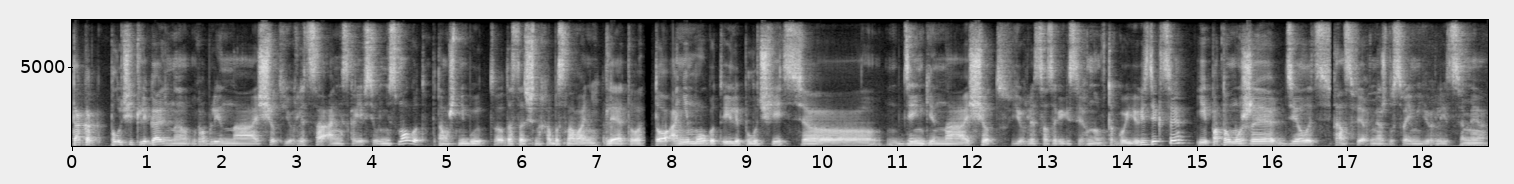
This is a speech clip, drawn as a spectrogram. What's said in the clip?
Так как получить легально рубли на счет юрлица они, скорее всего, не смогут, потому что не будет э, достаточных обоснований для этого, то они могут или получить э, деньги на счет юрлица, зарегистрированного в другой юрисдикции, и потом уже делать трансфер между своими юрлицами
